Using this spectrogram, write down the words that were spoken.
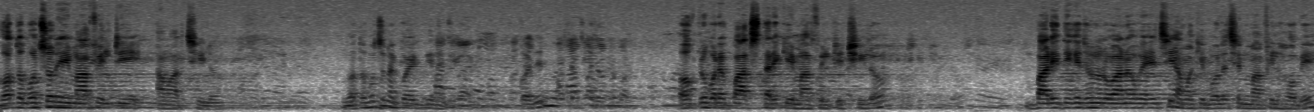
গত বছর এই মাহফিলটি আমার ছিল। গত বছর না কয়েকদিন আগে? কয়দিন? অক্টোবরের পাঁচ তারিখে এই মাহফিলটি ছিল। বাড়ি থেকে যখন রওনা হয়েছি, আমাকে বলেছেন মাহফিল হবে।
